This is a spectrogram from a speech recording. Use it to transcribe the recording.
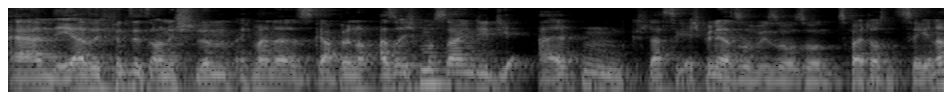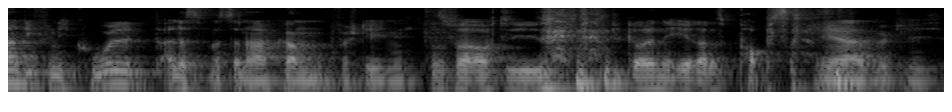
Äh, nee, also ich finde es jetzt auch nicht schlimm. Ich meine, es gab ja noch, also ich muss sagen, die, die alten Klassiker, ich bin ja sowieso so ein 2010er, die finde ich cool. Alles, was danach kam, verstehe ich nicht. Das war auch die, die goldene Ära des Pops. Ja, wirklich.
